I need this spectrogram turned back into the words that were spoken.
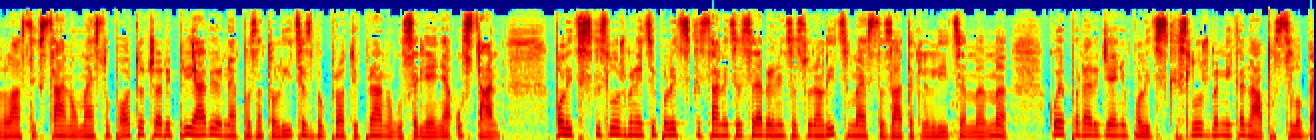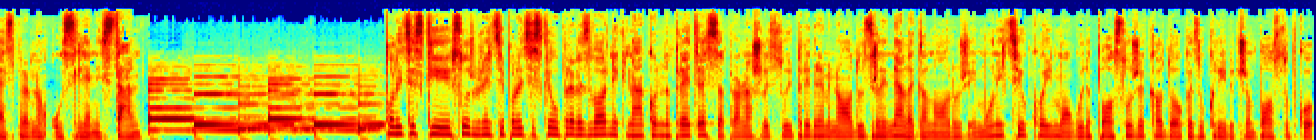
vlasnik stana u mestu Potočari prijavio je nepoznato lice zbog protivpravnog useljenja u stan. Policijski službenici policijske stanice Srebrenica su na licu mesta zatekli lice MM koje je po naređenju policijskih službenika napustilo bespravno useljeni stan. Policijski službenici policijske uprave Zvornik nakon pretresa pronašli su i privremeno oduzeli nelegalno oružje i municiju koji mogu da posluže kao dokaz u krivičnom postupku.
